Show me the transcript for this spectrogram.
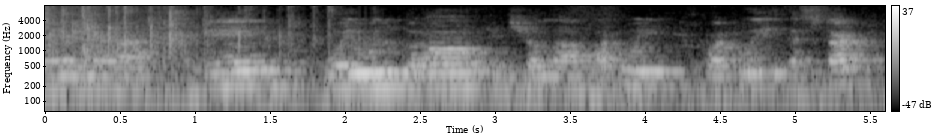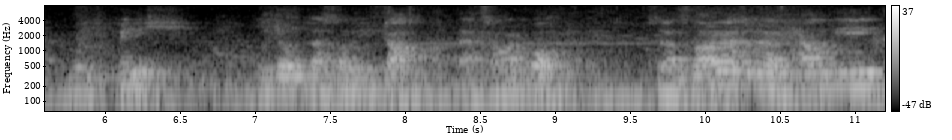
and uh, again, we will grow, inshallah. What we what we start, we finish. We don't just only talk. That's our goal. So as long as we are healthy,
